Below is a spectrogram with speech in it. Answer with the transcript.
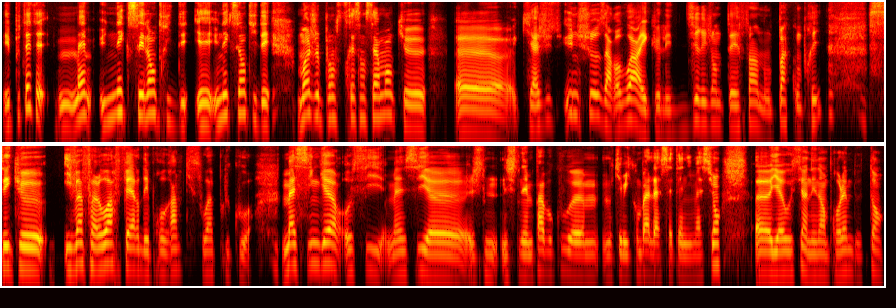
et peut-être même une excellente idée. Une excellente idée. Moi, je pense très sincèrement que euh, qui a juste une chose à revoir et que les dirigeants de TF1 n'ont pas compris, c'est que il va falloir faire des programmes qui soient plus courts. Massinger aussi, même si euh, je, n'aime pas beaucoup euh, Camille Combal à cette animation, euh, il y a aussi un énorme problème de temps.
